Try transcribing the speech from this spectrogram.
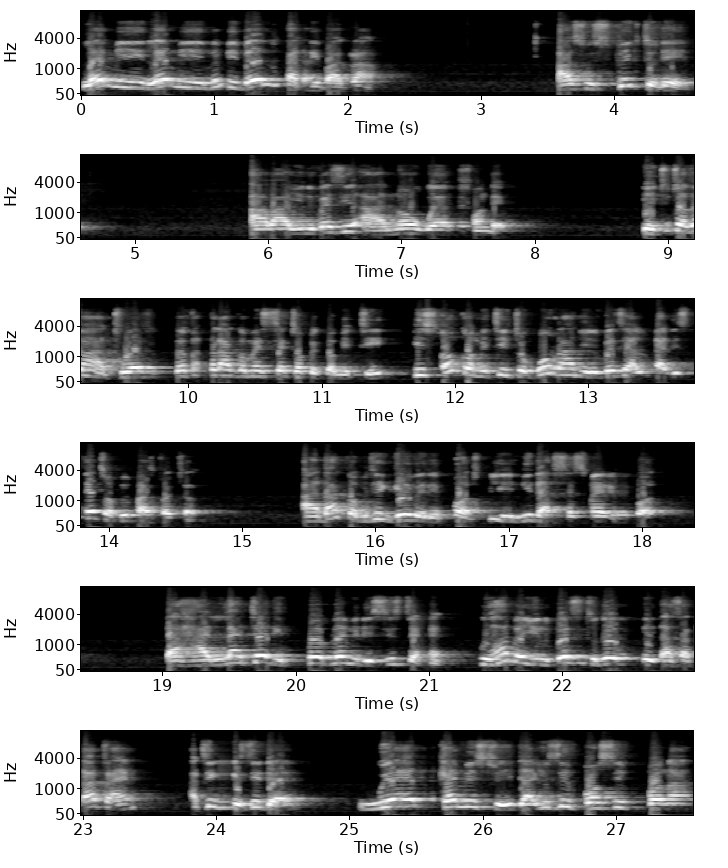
Let me, let me, maybe look at the background. As we speak today, our universities are not well funded. In 2012, the federal government set up a committee, its own committee to go around the university and look at the state of infrastructure. And that committee gave a report, we need assessment report, that highlighted the problem in the system. We have a university today that's at that time, I think you see there, where chemistry, they are using Bunsen burner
